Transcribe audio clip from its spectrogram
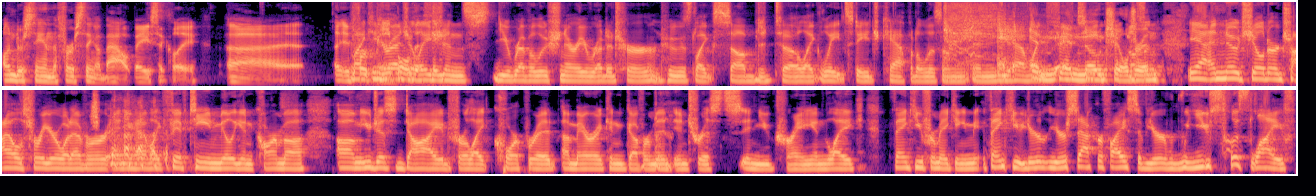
understand the first thing about, basically. Uh, My for people think- congratulations, you revolutionary redditor who's like subbed to like late stage capitalism, and you have like And- and no 15,000 children. yeah, and no children, child free or whatever, and you have like 15 million karma. Um, you just died for like corporate American government interests in Ukraine. Like, thank you for making me. Thank you. Your your sacrifice of your useless life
